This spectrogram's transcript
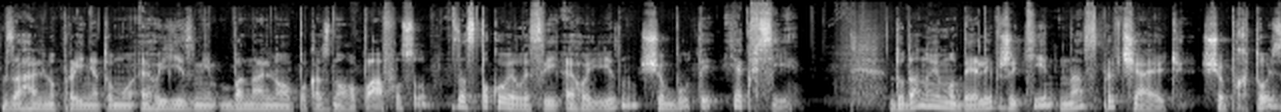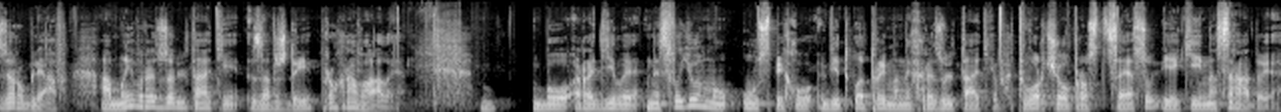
в загальноприйнятому егоїзмі банального показного пафосу заспокоїли свій егоїзм, щоб бути як всі. До даної моделі в житті нас привчають, щоб хтось заробляв, а ми в результаті завжди програвали. Бо раділи не своєму успіху від отриманих результатів творчого процесу, який нас радує.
